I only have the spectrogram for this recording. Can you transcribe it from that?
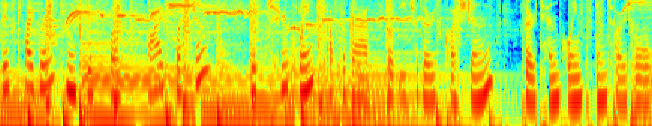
This category consists of five questions with two points up for grabs for each of those questions, so 10 points in total.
